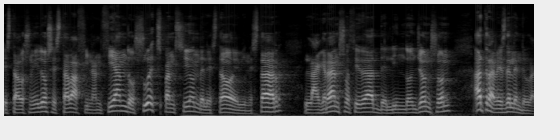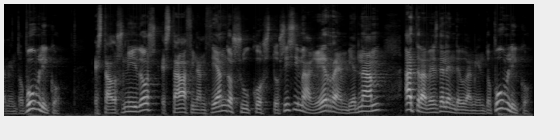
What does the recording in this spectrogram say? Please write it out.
Estados Unidos estaba financiando su expansión del estado de bienestar, la gran sociedad de Lyndon Johnson, a través del endeudamiento público. Estados Unidos estaba financiando su costosísima guerra en Vietnam a través del endeudamiento público.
